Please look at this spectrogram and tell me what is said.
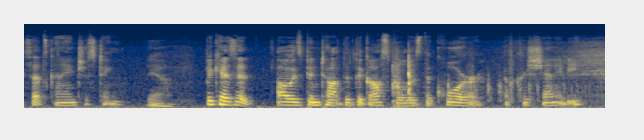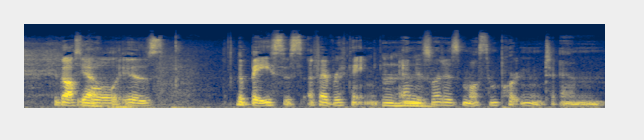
So that's kind of interesting yeah because it always been taught that the gospel is the core of Christianity. The gospel is the basis of everything and Mhm. is what is most important and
